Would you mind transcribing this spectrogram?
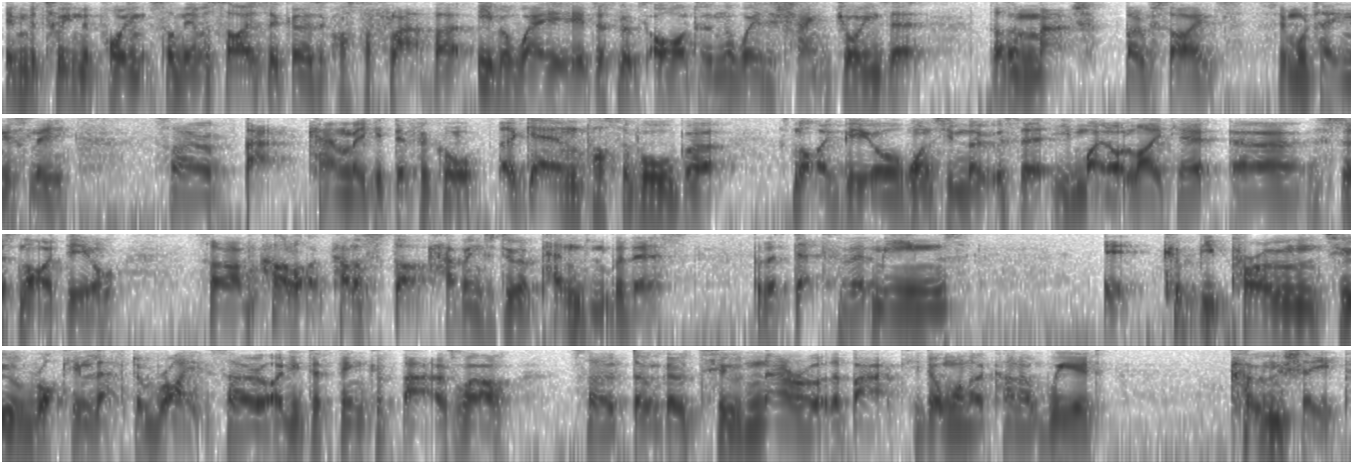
in between the points on the other side, so it goes across the flat. But either way, it just looks odd, and the way the shank joins it doesn't match both sides simultaneously. So that can make it difficult. Again, possible, but it's not ideal. Once you notice it, you might not like it. Uh, it's just not ideal. So I'm kind of kind of stuck having to do a pendant with this. But the depth of it means it could be prone to rocking left and right. So I need to think of that as well. So don't go too narrow at the back. You don't want a kind of weird cone shape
